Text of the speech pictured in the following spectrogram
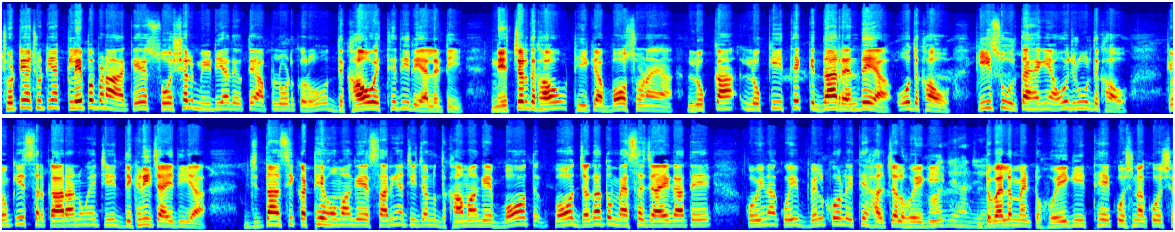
ਛੋਟੀਆਂ ਛੋਟੀਆਂ ਕਲਿੱਪ ਬਣਾ ਕੇ ਸੋਸ਼ਲ ਮੀਡੀਆ ਦੇ ਉੱਤੇ ਅਪਲੋਡ ਕਰੋ, ਦਿਖਾਓ ਇੱਥੇ ਦੀ ਰਿਐਲਿਟੀ ਨੇਚਰ ਦਿਖਾਓ, ਠੀਕ ਆ, ਬਹੁਤ ਸੋਹਣਾ ਆ, ਲੋਕਾਂ, ਲੋਕੀ ਇੱਥੇ ਕਿੱਦਾਂ ਰਹਿੰਦੇ ਆ, ਉਹ ਦਿਖਾਓ, ਕੀ ਸਹੂਲਤਾਂ ਹੈਗੀਆਂ, ਉਹ ਜਰੂਰ ਦਿਖਾਓ, ਕਿਉਂਕਿ ਸਰਕਾਰਾਂ ਨੂੰ ਇਹ ਚੀਜ਼ ਦਿਖਣੀ ਚਾਹੀਦੀ ਆ, ਜਿੱਦਾਂ ਅਸੀਂ ਇਕੱਠੇ ਹੋਵਾਂਗੇ, ਸਾਰੀਆਂ ਚੀਜ਼ਾਂ ਨੂੰ ਦਿਖਾਵਾਂਗੇ, ਬਹੁਤ ਬਹੁਤ ਜਗ੍ਹਾ ਤੋਂ ਮੈਸੇਜ ਆਏਗਾ ਤੇ ਕੋਈ ਨਾ ਕੋਈ ਬਿਲਕੁਲ ਇੱਥੇ ਹਲਚਲ ਹੋਏਗੀ ਹਾਂਜੀ, ਹਾਂਜੀ, ਡਿਵੈਲਪਮੈਂਟ ਹੋਏਗੀ ਇੱਥੇ ਕੁਛ ਨਾ ਕੁਛ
